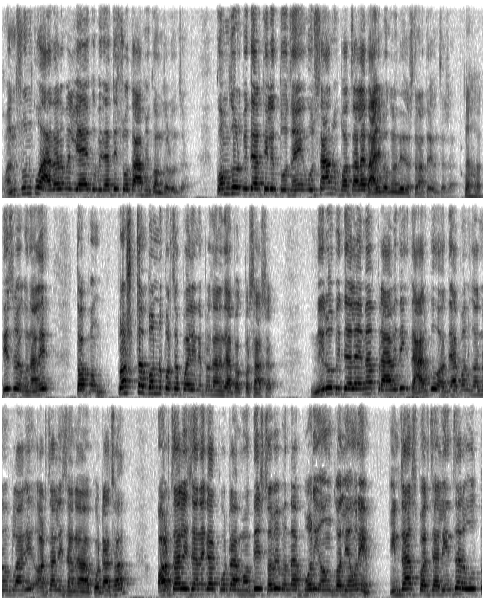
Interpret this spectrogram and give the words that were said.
भनसुनको आधारमा ल्याएको विद्यार्थी स्वतः आफै कमजोर हुन्छ। कमजोर विद्यार्थीले त्यो चाहिँ ऊ सानो बच्चालाई भारी बोक्न दिए जस्तो मात्रै हुन्छ सर। त्यसो भएको हुनाले तप प्रष्ट बन्नुपर्छ पहिले नै प्रधानाध्यापक प्रशासक। मेरो विद्यालयमा प्राविधिक धारको अध्यापन गर्नको लागि अडचालिसजना कोटा छ। अडचालिसजनाका कोटा मध्ये सबैभन्दा बढी अङ्क ल्याउने इन्ट्रान्स परीक्षा लिन्छ र उक्त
